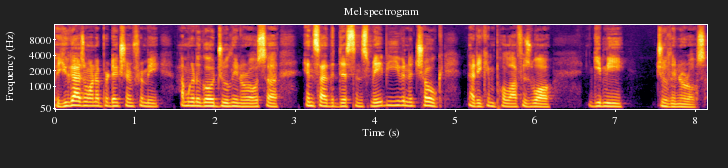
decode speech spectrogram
But you guys want a prediction for me? I'm to go Julian Erosa inside the distance, maybe even a choke that he can pull off as well. Give me Julian Erosa.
